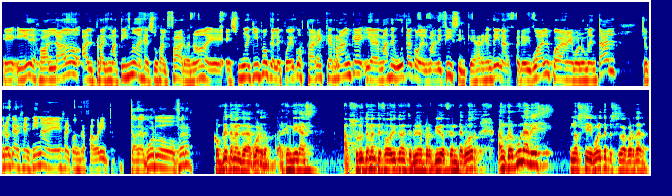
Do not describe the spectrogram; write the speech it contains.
eh, y dejó al lado al pragmatismo de Jesús Alfaro, ¿no? Eh, es un equipo que le puede costar este arranque y además debuta con el más difícil, que es Argentina, pero igual juegan en el Monumental, yo creo que Argentina es recontra favorito. ¿Estás de acuerdo, Fer? Completamente de acuerdo. Argentina es absolutamente favorito en este primer partido frente a Ecuador. Aunque alguna vez, no sé, Walter se va a acordar,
